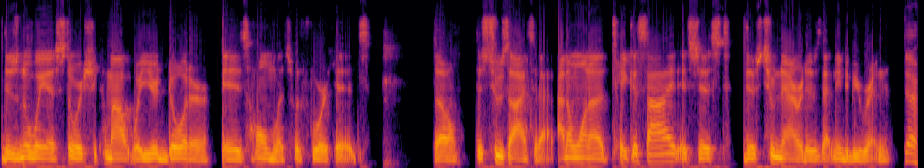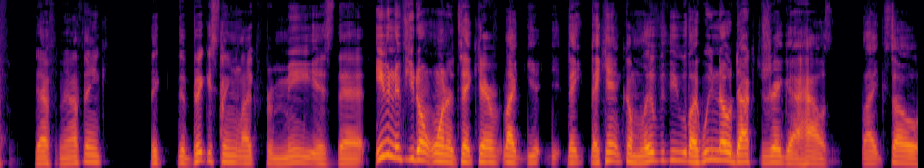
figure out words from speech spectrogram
there's no way a story should come out where your daughter is homeless with four kids. So there's two sides to that. I don't want to take a side. It's just there's two narratives that need to be written. Definitely, definitely. I think the the biggest thing, like for me, is that even if you don't want to take care of, like you, they they can't come live with you. Like we know Dr. Dre got houses. Like so,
